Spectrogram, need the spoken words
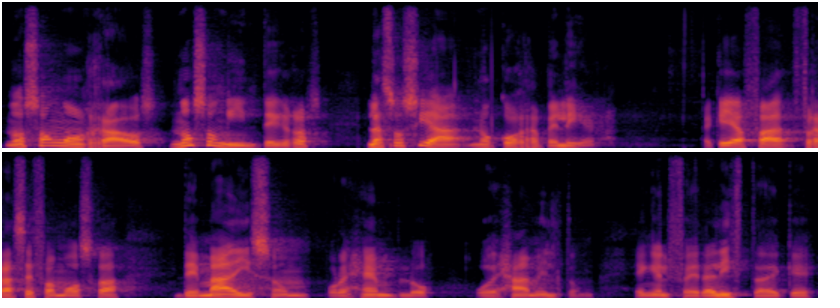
no son honrados, no son íntegros, la sociedad no corre peligro. Aquella frase famosa de Madison, por ejemplo, o de Hamilton, en el Federalista, de que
